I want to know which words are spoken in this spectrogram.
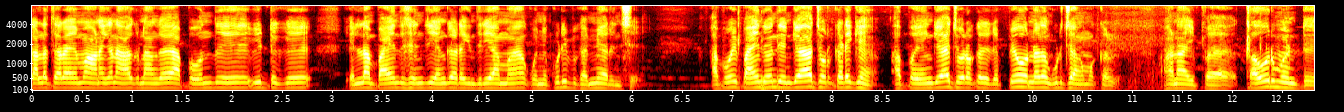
கள்ளச்சாராயமாக அன்னைக்கான ஆக்குனாங்க. அப்போ வந்து வீட்டுக்கு எல்லாம் பயந்து செஞ்சு எங்கே கிடைக்கும் தெரியாமல் கொஞ்சம் குடிப்பு கம்மியாக இருந்துச்சு. அப்போ போய் பயந்து வந்து எங்கேயாச்சும் ஒரு கிடைக்கும். அப்போ எங்கேயாச்சும் ஒரு கடை எப்பயோ தான் குடித்தாங்க மக்கள். ஆனால் இப்போ கவர்மெண்ட்டு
